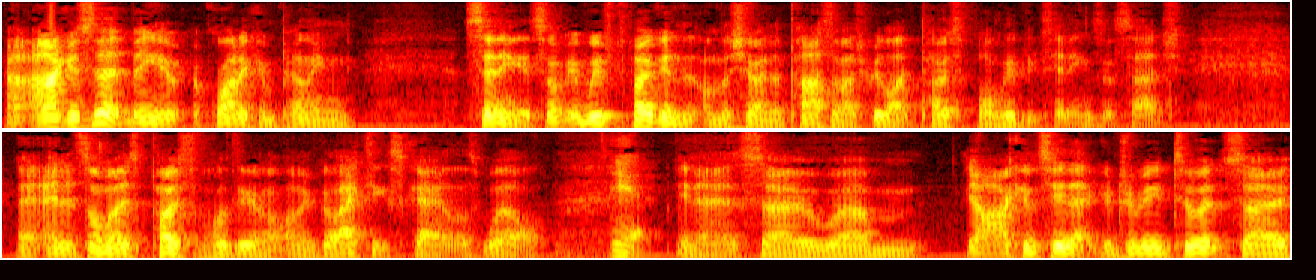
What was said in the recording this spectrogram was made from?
and I can see that being a, quite a compelling setting. It's we've spoken on the show in the past how much we like post-apocalyptic settings as such, and and it's almost post-apocalyptic on a galactic scale as well. Yeah. You know, so um, yeah, I can see that contributing to it. So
